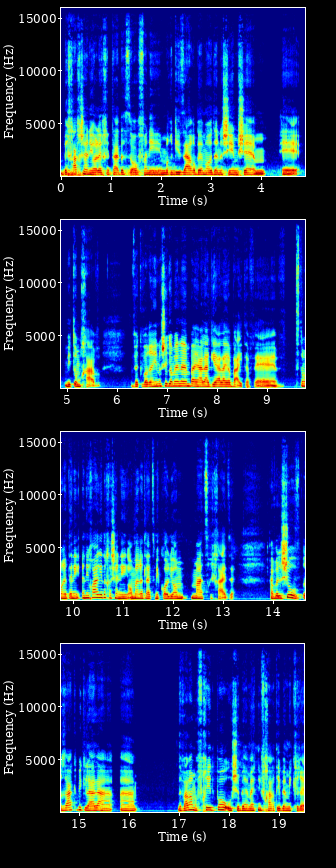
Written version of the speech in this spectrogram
בכך שאני הולכת עד הסוף אני מרגיזה הרבה מאוד אנשים שהם אה, מתומכיו וכבר ראינו שגם אין להם בעיה להגיע אליי הביתה ו... זאת אומרת אני, אני יכולה להגיד לך שאני אומרת לעצמי כל יום מה צריכה את זה? אבל שוב רק בגלל ה... הדבר המפחיד פה הוא שבאמת נבחרתי במקרה,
